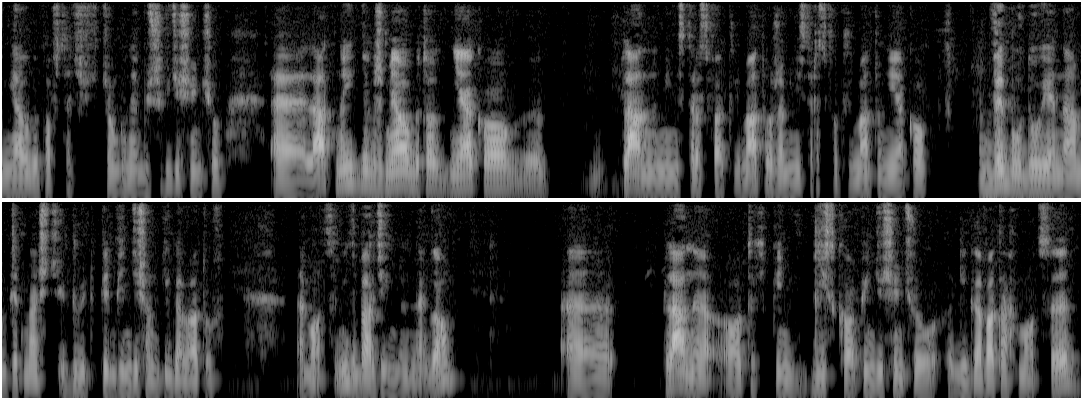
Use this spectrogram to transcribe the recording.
miałyby powstać w ciągu najbliższych 10 lat. No i wybrzmiałoby to niejako plan Ministerstwa Klimatu, że Ministerstwo Klimatu niejako wybuduje nam 15, 50 gigawatów mocy. Nic bardziej mylnego. Plany o tych blisko 50 gigawatach mocy,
